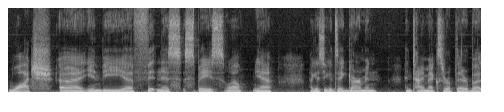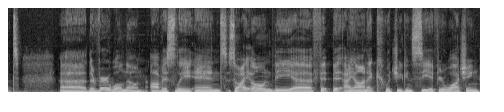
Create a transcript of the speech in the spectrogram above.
watch uh, in the uh, fitness space. Well, yeah, I guess you could say Garmin and Timex are up there, but uh, they're very well known, obviously. And so I own the uh, Fitbit Ionic, which you can see if you're watching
